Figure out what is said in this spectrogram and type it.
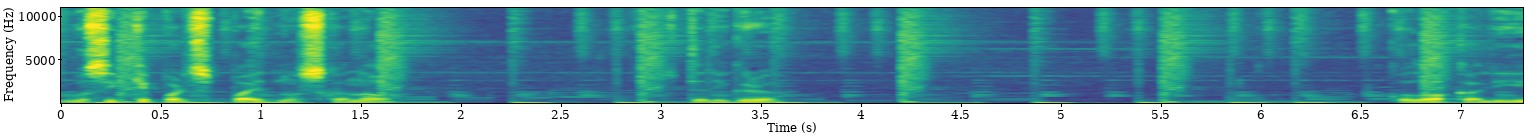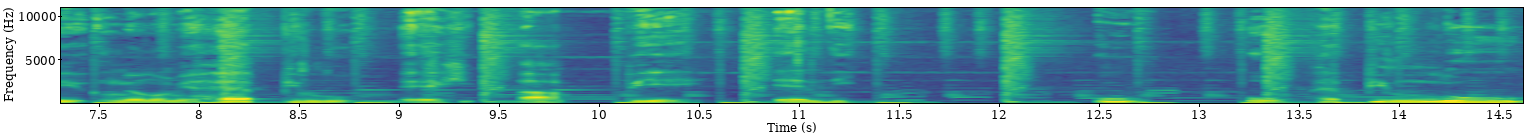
Você que quer participar do nosso canal do Telegram, coloca ali o meu nome Raplu R A P L U O Rapluo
